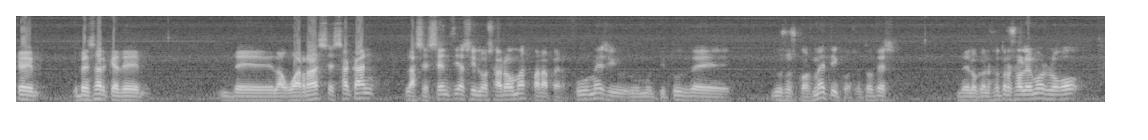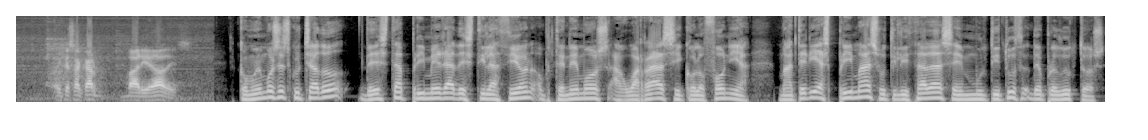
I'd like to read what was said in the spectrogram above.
que pensar que de, de la guarrás se sacan las esencias y los aromas para perfumes y multitud de, usos cosméticos. Entonces, de lo que nosotros solemos, luego hay que sacar variedades. Como hemos escuchado, de esta primera destilación obtenemos aguarrás y colofonia, materias primas utilizadas en multitud de productos.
